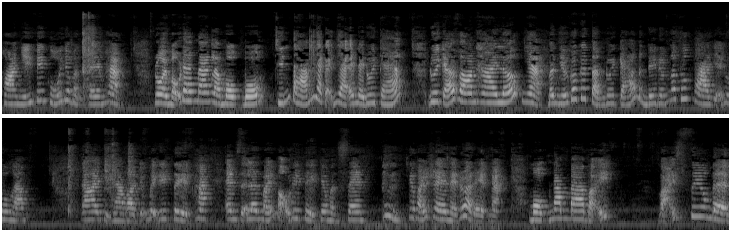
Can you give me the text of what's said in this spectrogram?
hoa nhí phía cuối cho mình xem ha. Rồi mẫu đang mang là 1498 nha cả nhà em này đuôi cá. Đuôi cá von hai lớp nha. Bên dưới có cái tận đuôi cá mình đi đứng nó thước tha dễ thương lắm. Đây chị nào mà chuẩn bị đi tiệc ha Em sẽ lên mấy mẫu đi tiệc cho mình xem. Cái váy ren này rất là đẹp nè. 1537 Vải siêu mềm.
